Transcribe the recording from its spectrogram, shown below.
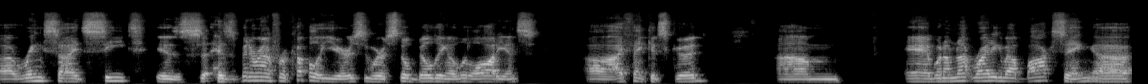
uh, ringside seat is has been around for a couple of years. And we're still building a little audience. Uh, i think it's good. Um, and when i'm not writing about boxing uh,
